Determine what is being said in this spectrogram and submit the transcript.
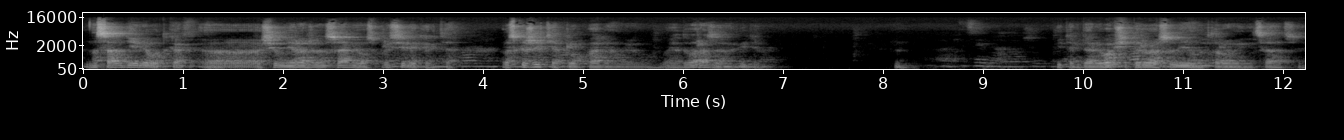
на самом деле, вот как э, Шил Ниража сами его спросили как-то, расскажите о Прабхупаде. Он говорил, «Ну, я два раза его видел. И так далее. Вообще первый раз увидел на второй инициации.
